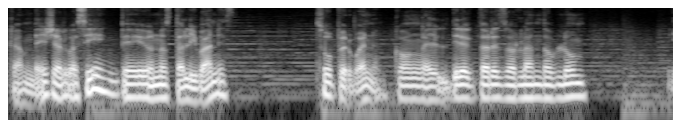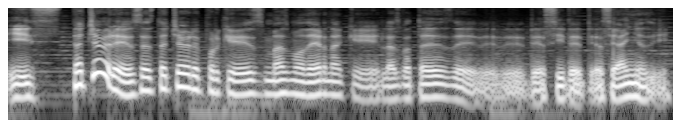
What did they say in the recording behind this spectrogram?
Kamesh, algo así, de unos talibanes. Súper buena, con el director es Orlando Bloom. Y está chévere, o sea, está chévere porque es más moderna que las batallas de, de, de- así de, de hace años y,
